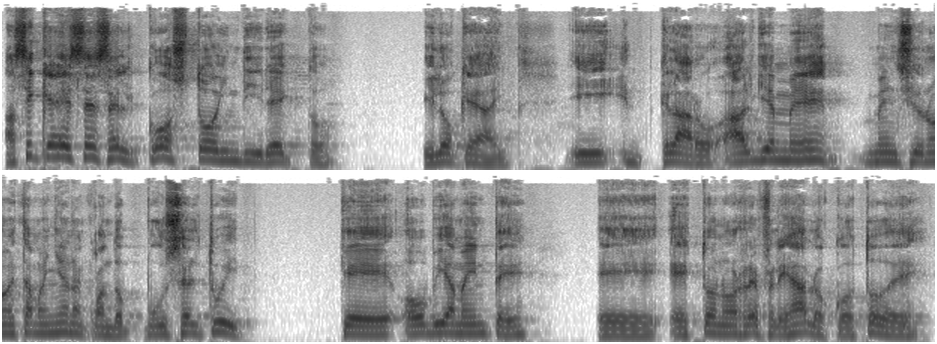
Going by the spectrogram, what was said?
Así que ese es el costo indirecto y lo que hay. Y claro, alguien me mencionó esta mañana cuando puse el tweet que obviamente eh, esto no refleja los costos de,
